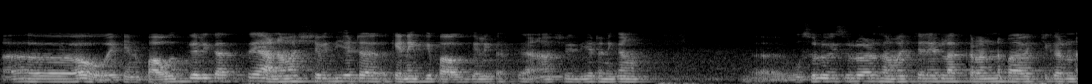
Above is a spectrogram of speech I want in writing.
ඔව් ඒ කියන්නේ පෞද්ගලිකත්වය අනවශ්‍ය විදිහට කෙනෙක්ගේ පෞද්ගලිකත්වය අනවශ්‍ය විදිහට නිකන් උසුළු විසුළු වල සමච්චලයට ලක් කරන්න පාවිච්චි කරන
